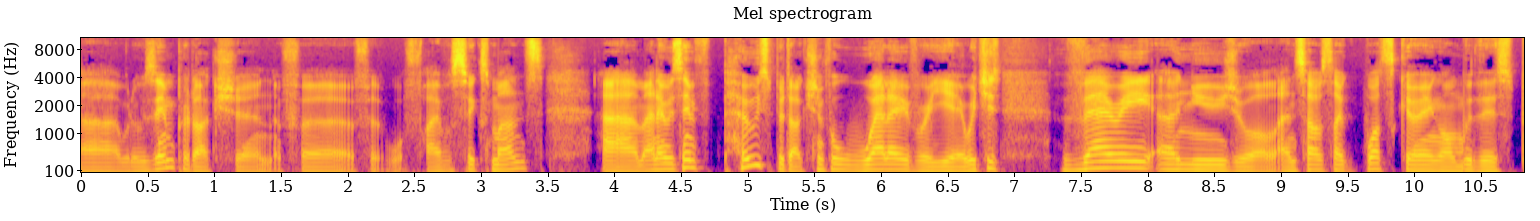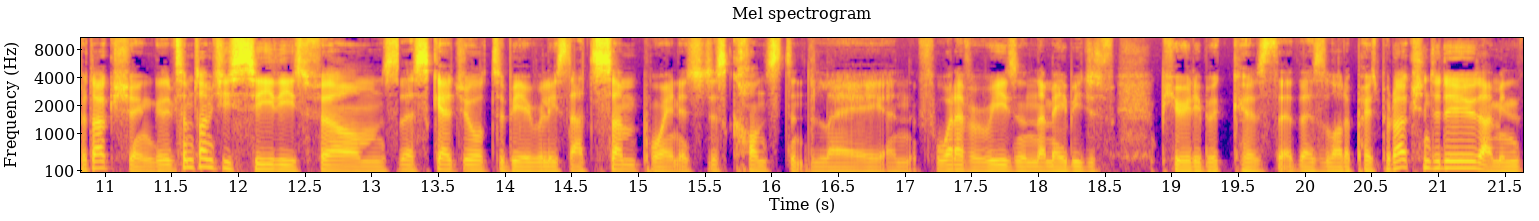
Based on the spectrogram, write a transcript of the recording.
uh, well, it was in production for for what, five or six months, um, and it was in post production for well over a year, which is very unusual. And so I was like, what's going on with this production? Sometimes you see these films, they're scheduled to be released at some point. It's just constant delay. And for whatever reason, that may be just purely because there's a lot of post production to do. I mean,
